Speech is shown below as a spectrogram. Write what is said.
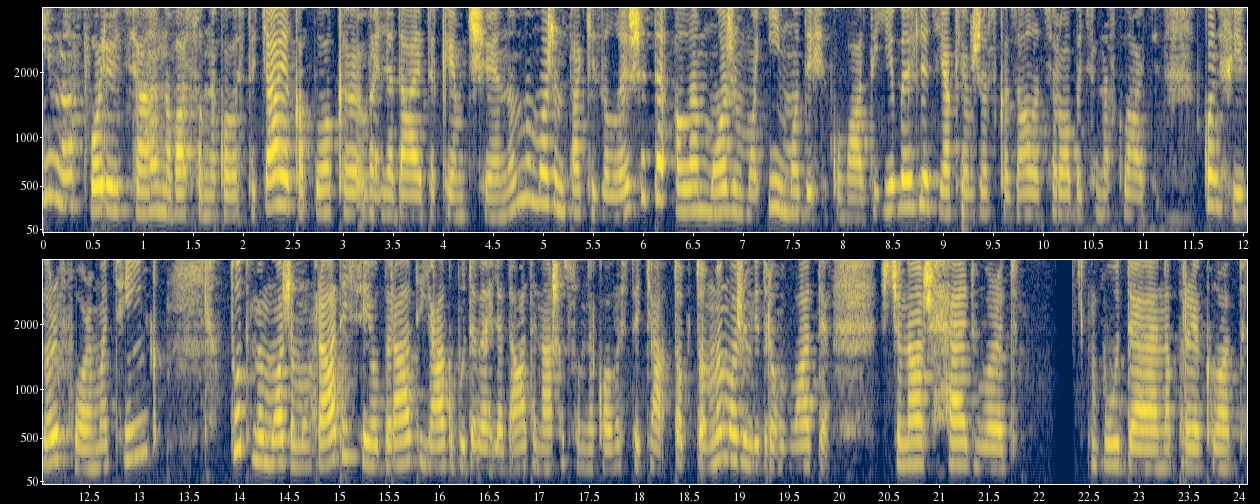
І в нас створюється нова словникова стаття, яка поки виглядає таким чином. Ми можемо так і залишити, але можемо і модифікувати її вигляд. Як я вже сказала, це робиться на вкладці Configure Formatting. Тут ми можемо гратися і обирати, як буде виглядати наша словникова стаття. Тобто ми можемо відреагувати, що наш headword буде, наприклад,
